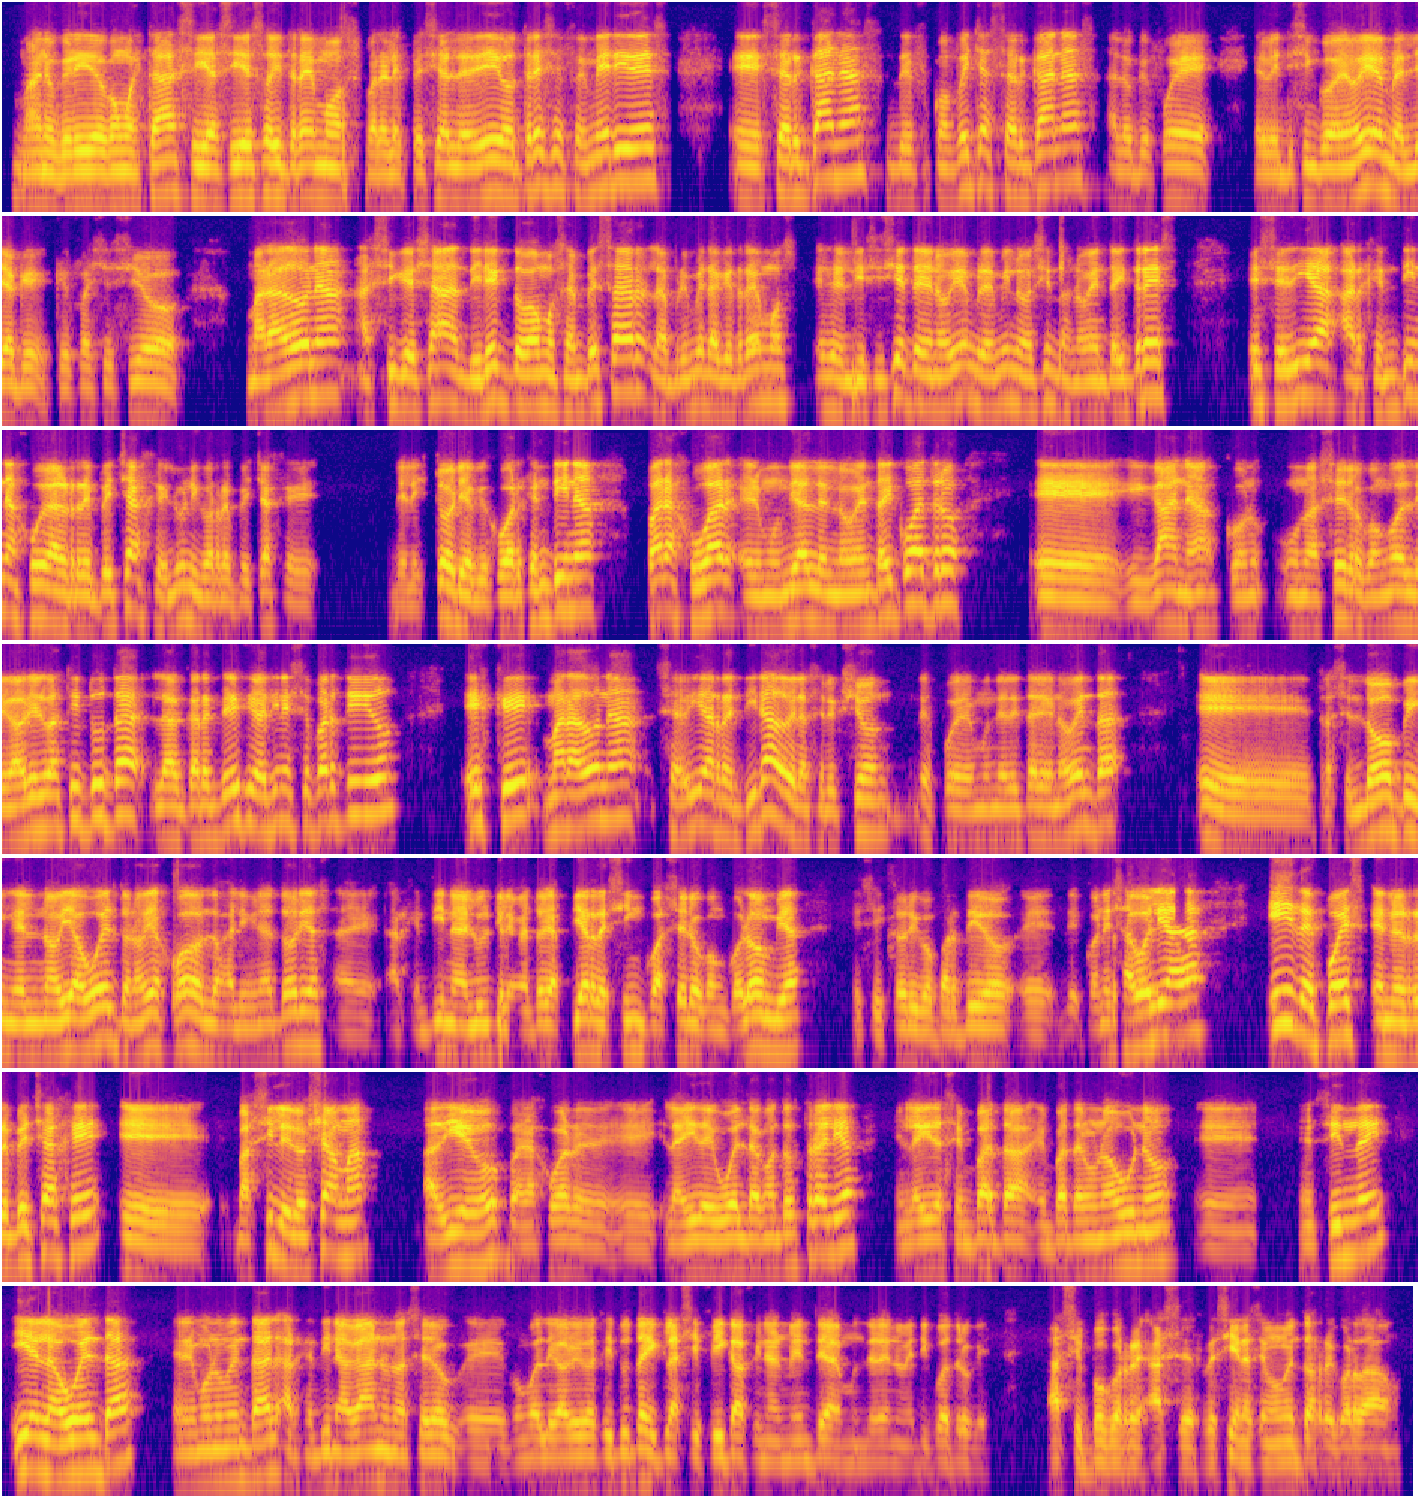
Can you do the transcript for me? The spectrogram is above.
Manu, querido, ¿cómo estás? Y así es, hoy traemos para el especial de Diego tres efemérides eh, cercanas, con fechas cercanas a lo que fue el 25 de noviembre, el día que, falleció Maradona. Así que ya directo vamos a empezar. La primera que traemos es del 17 de noviembre de 1993. Ese día Argentina juega el repechaje, el único repechaje de la historia que juega Argentina para jugar el Mundial del 94 eh, y gana con 1 a 0 con gol de Gabriel Bastituta. La característica que tiene ese partido es que Maradona se había retirado de la selección después del Mundial de Italia 90, eh, tras el doping, él no había vuelto, no había jugado en las eliminatorias. Eh, Argentina en la última eliminatoria pierde 5 a 0 con Colombia, ese histórico partido con esa goleada. Y después en el repechaje, Basile lo llama a Diego para jugar eh, la ida y vuelta contra Australia. En la ida se empata, empatan 1 a 1 eh, en Sydney. Y en la vuelta, en el Monumental, Argentina gana 1 a 0 eh, con gol de Gabriel y clasifica finalmente al Mundial del 94 que hace poco, hace, recién ese momento recordábamos.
